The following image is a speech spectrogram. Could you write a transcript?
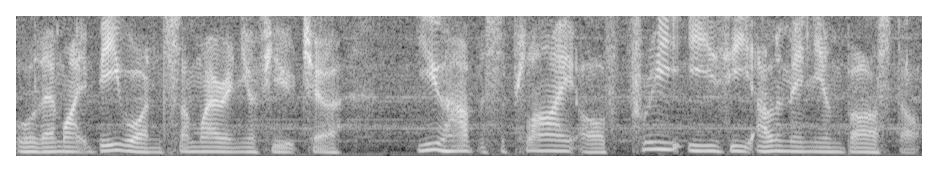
or there might be one somewhere in your future, you have a supply of free easy aluminium bar stock.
